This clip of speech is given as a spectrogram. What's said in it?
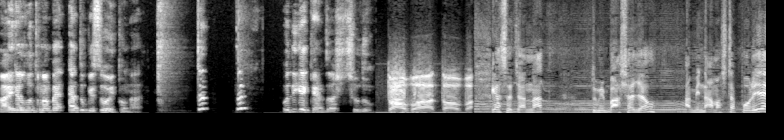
ভাইরাল হতো না বা এত কিছু হইতো না। ওদিকে কেন যাস শুধু? ঠিক আছে জান্নাত। তুমি বাসায় যাও আমি নামাজটা পড়িয়ে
